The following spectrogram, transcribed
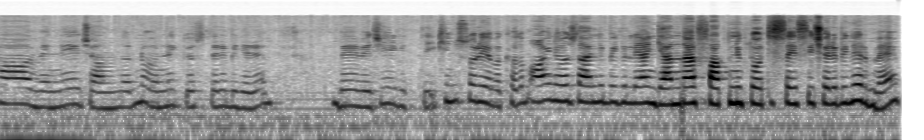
K ve N canlılarını örnek gösterebilirim. B ve C gitti. İkinci soruya bakalım. Aynı özelliği belirleyen genler farklı nükleotit sayısı içerebilir mi?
